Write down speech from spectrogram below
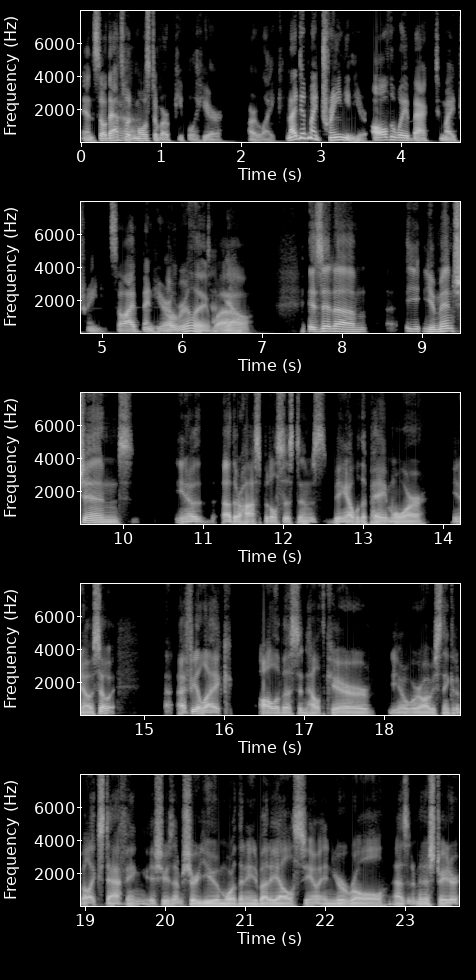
And so that's what most of our people here are like. And I did my training here all the way back to my training. So I've been here. Oh, really? Yeah. Wow. Is it? Um, y- you mentioned, you know, other hospital systems being able to pay more. You know, so I feel like all of us in healthcare, you know, we're always thinking about like staffing issues. I'm sure you more than anybody else, you know, in your role as an administrator.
